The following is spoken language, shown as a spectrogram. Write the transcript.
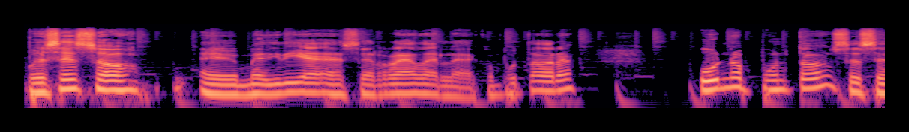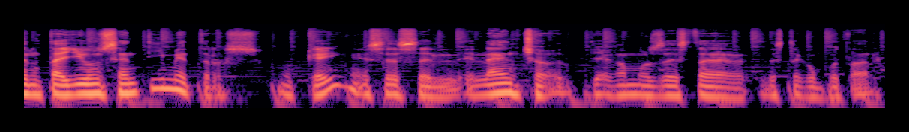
pues eso eh, me diría cerrada la computadora. 1.61 centímetros, ¿ok? Ese es el, ancho, digamos, de esta, de esta computadora.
